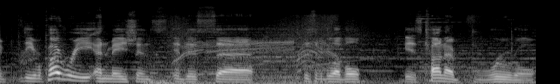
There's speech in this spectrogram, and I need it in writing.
The, the recovery animations in this uh, specific level is kind of brutal.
